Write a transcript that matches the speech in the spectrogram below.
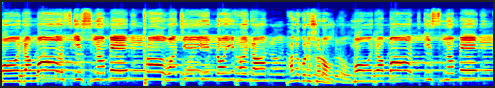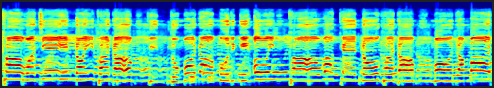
মরা মাছ ইসলামে খাওয়া যে নয় হারাম। ভালো করে শোনো। মরা মাছ ইসলামে খাওয়া যে নয় হারাম। কিন্তু মরা মুরগি ওই খাওয়া কেন হারাম? মরা মাছ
